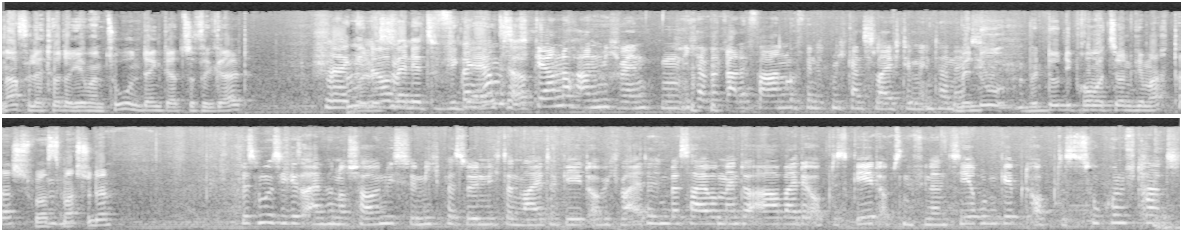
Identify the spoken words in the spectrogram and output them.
Na, vielleicht hört da jemand zu und denkt, er hat zu viel Geld. Na genau, das- wenn ihr zu viel Dann kann Geld man sich habt. gern noch an mich wenden. Ich habe ja gerade erfahren, man findet mich ganz leicht im Internet. Wenn du, wenn du die Promotion gemacht hast, was machst du denn? Das muss ich jetzt einfach noch schauen, wie es für mich persönlich dann weitergeht. Ob ich weiterhin bei Cybermentor arbeite, ob das geht, ob es eine Finanzierung gibt, ob das Zukunft hat.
